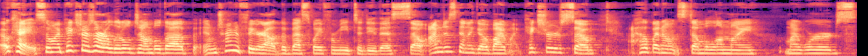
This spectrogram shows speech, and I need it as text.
Okay, so my pictures are a little jumbled up. I'm trying to figure out the best way for me to do this. So I'm just gonna go by my pictures. So I hope I don't stumble on my, my words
